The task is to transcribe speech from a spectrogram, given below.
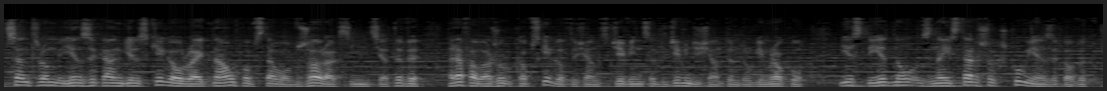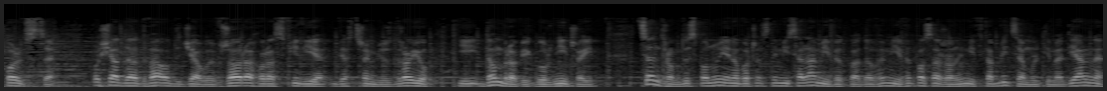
Centrum Języka Angielskiego Right Now powstało w Żorach z inicjatywy Rafała Żurkowskiego w 1992 roku. Jest jedną z najstarszych szkół językowych w Polsce. Posiada dwa oddziały w Żorach oraz filię w Jastrzębiu Zdroju i Dąbrowie Górniczej. Centrum dysponuje nowoczesnymi salami wykładowymi wyposażonymi w tablice multimedialne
